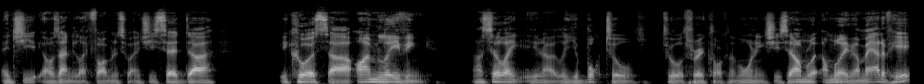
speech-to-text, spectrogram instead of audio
And she, I was only like five minutes away. And she said, uh, because uh, I'm leaving. And I said, like, you know, you're booked till two or three o'clock in the morning. She said, I'm, I'm leaving. I'm out of here.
